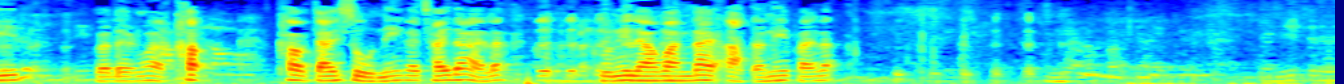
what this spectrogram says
ดีแสดงว่าเข้าเข้าใจสูตรนี้ก็ใช้ได้แล้วคุณนิลาวันได้อัดอันนี้ไปแล้วอย่างนี้แสด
